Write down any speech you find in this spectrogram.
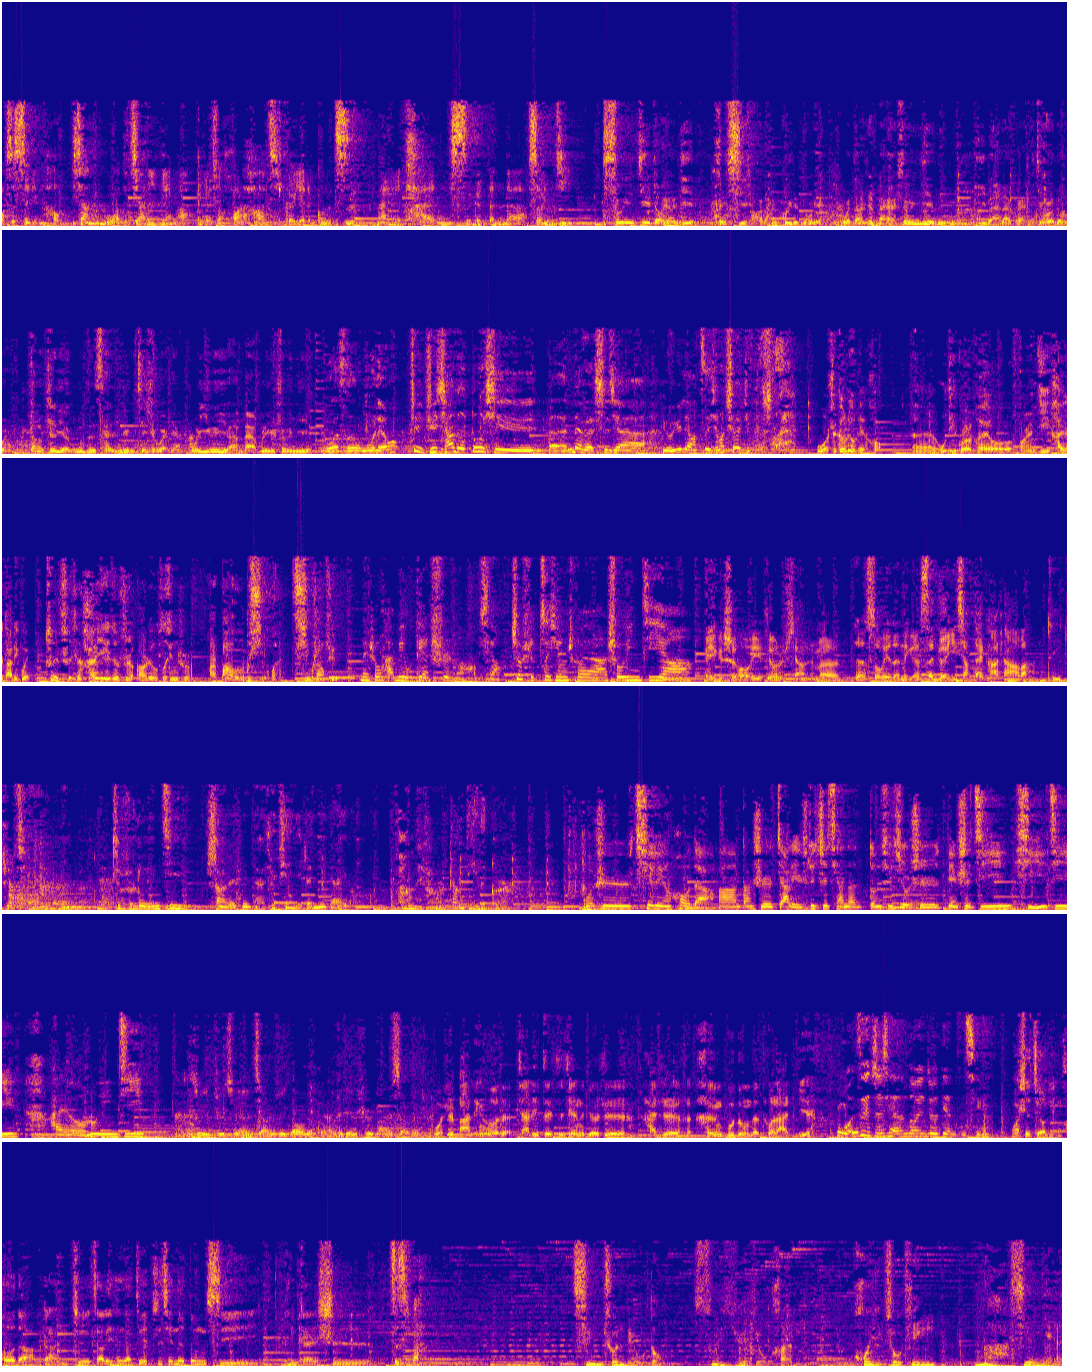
我是四零后，像我的家里面吧，比如说花了好几个月的工资买了一台四个灯的收音机。收音机、照相机很稀少的、很贵的东西。我当时买收音机一一百来块，九十多块。当时月工资才六七十块钱，我一个月还买不了一个收音机。我是五零，最值钱的东西，呃，那个时间有一辆自行车就不错了。我是个六零后。呃，五提棍还有缝纫机，还有大立柜。最之前还有一个就是二六自行车，二八我都不喜欢，骑不上去。那时候还没有电视呢，好像就是自行车呀、收音机呀。那个时候也就是像什么呃所谓的那个三转一响带咔嚓吧。最值钱的就是录音机，上人家家去听去，人家家有放那时候张帝的歌。我是七零后的啊，当时家里最值钱的东西就是电视机、洗衣机，还有录音机。最值钱、价值最高的可能是电视吧，小电视。我是八零后的，家里最值钱的就是还是很很古董的拖拉机。我最值钱的东西就是电子琴。我是九零后的，感觉家里现在最值钱的东西应该是自己吧。青春流动，岁月永恒。欢迎收听《那些年》。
